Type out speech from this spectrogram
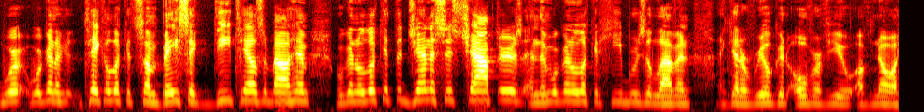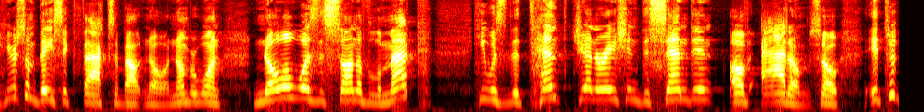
we're, we're going to take a look at some basic details about him. We're going to look at the Genesis chapters, and then we're going to look at Hebrews 11 and get a real good overview of Noah. Here's some basic facts about Noah. Number one, Noah was the son of Lamech he was the 10th generation descendant of Adam. So it took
